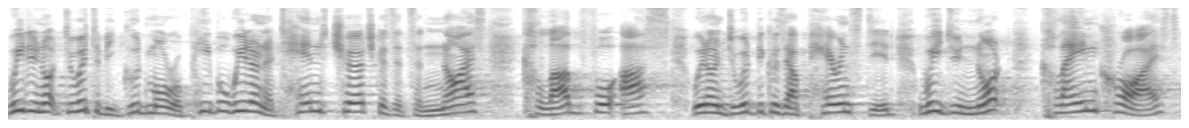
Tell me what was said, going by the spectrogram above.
We do not do it to be good moral people. We don't attend church because it's a nice club for us. We don't do it because our parents did. We do not claim Christ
